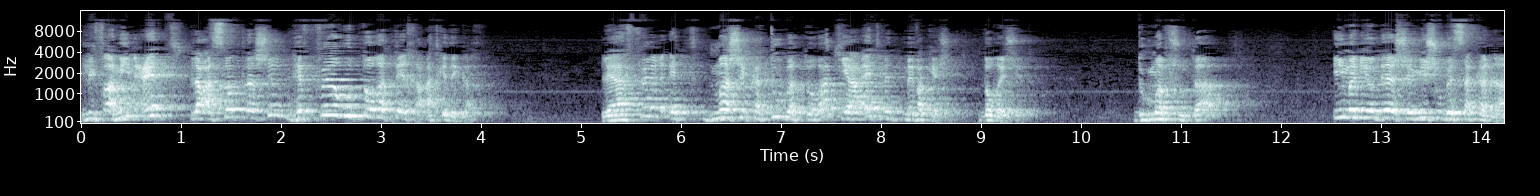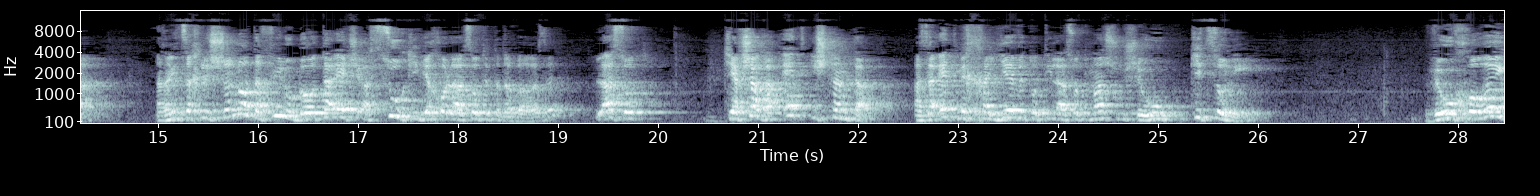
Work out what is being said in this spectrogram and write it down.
לפעמים עת לעשות לשם, הפרו תורתך, עד כדי כך. להפר את מה שכתוב בתורה, כי העת מבקשת, דורשת. דוגמה פשוטה, אם אני יודע שמישהו בסכנה, אז אני צריך לשנות אפילו באותה עת שאסור כביכול לעשות את הדבר הזה, לעשות. כי עכשיו העת השתנתה, אז העת מחייבת אותי לעשות משהו שהוא קיצוני, והוא חורג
